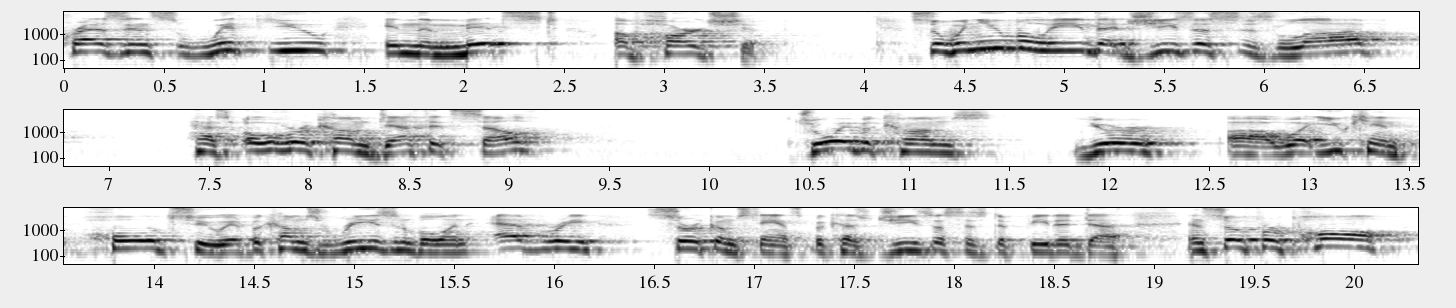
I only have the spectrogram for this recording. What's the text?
presence with you in the midst of hardship. So when you believe that Jesus' love has overcome death itself, joy becomes your uh, what you can hold to. It becomes reasonable in every circumstance because Jesus has defeated death. And so for Paul,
